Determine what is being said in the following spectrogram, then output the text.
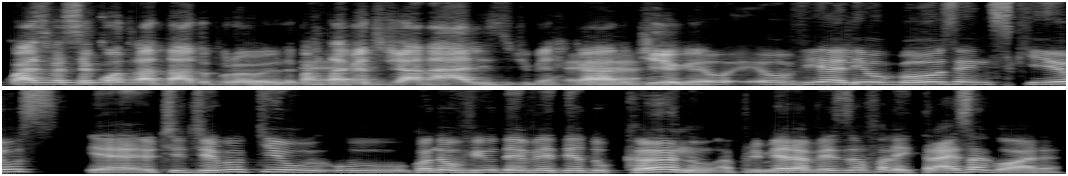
Quase vai ser contratado para o departamento é. de análise de mercado. É. Diga. Eu, eu, vi ali o Goals and Skills. É, eu te digo que o, o, quando eu vi o DVD do Cano, a primeira vez eu falei, traz agora.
